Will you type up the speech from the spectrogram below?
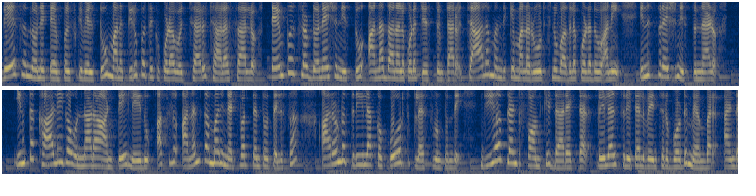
దేశంలోని టెంపుల్స్కి వెళ్తూ మన తిరుపతికి కూడా వచ్చారు చాలాసార్లు. టెంపుల్స్లో డొనేషన్ ఇస్తూ అన్నదానాలు కూడా చేస్తుంటారు. చాలా మందికి మన రూట్స్ను వదలకూడదు అని ఇన్స్పిరేషన్ ఇస్తున్నాడు ఇంత ఖాళీగా ఉన్నాడా అంటే లేదు. అసలు అనంతమ్మని నెట్వర్క్ ఎంతో తెలుసా? Around three lakh crores plus ఉంటుంది. జియో ప్లాంట్ ఫామ్కి director Reliance retail venture board member and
